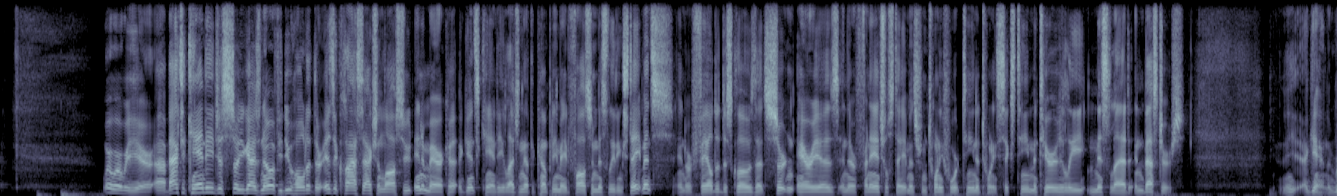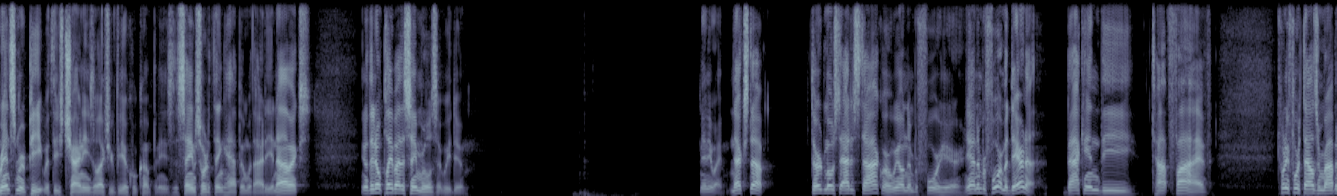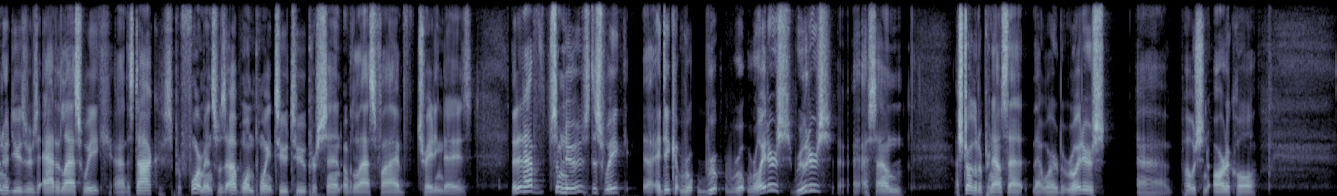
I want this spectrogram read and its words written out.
where were we here? Uh, back to Kandi, Just so you guys know, if you do hold it, there is a class action lawsuit in America against Kandi, alleging that the company made false and misleading statements and or failed to disclose that certain areas in their financial statements from 2014 to 2016 materially misled investors. Again, rinse and repeat with these Chinese electric vehicle companies. The same sort of thing happened with Ideanomics. You know, they don't play by the same rules that we do. Anyway, next up, third most added stock, or are we on number four here? Yeah, number four, Moderna, back in the top five. 24,000 Robinhood users added last week. Uh, the stock's performance was up 1.22% over the last five trading days. They did have some news this week. Uh, it did Reuters, Reuters. I sound, I struggle to pronounce that that word, but Reuters uh, published an article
